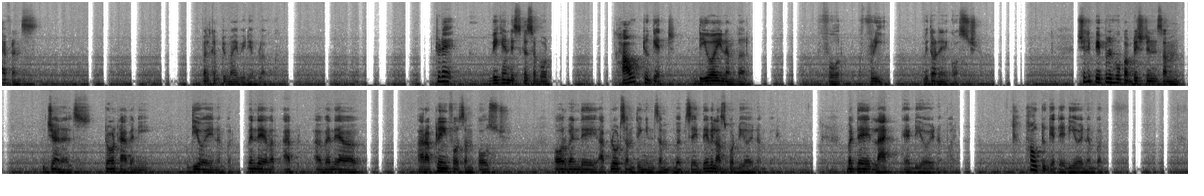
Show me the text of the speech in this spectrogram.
Hi friends, welcome to my video blog. Today we can discuss about how to get DOI number for free without any cost. Actually, people who published in some journals don't have any DOI number when they ever app, uh, when they are, are applying for some post or when they upload something in some website they will ask for DOI number. But they lack a DOI number. How to get a DOI number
